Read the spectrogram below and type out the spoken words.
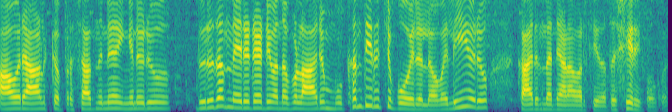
ആ ഒരാൾക്ക് പ്രശാന്തിന് ഇങ്ങനൊരു ദുരിതം നേരിടേണ്ടി വന്നപ്പോൾ ആരും മുഖം തിരിച്ചു പോയില്ലല്ലോ. വലിയൊരു കാര്യം തന്നെയാണ് അവർ ചെയ്തത്. ശരി ഗോകുൽ.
